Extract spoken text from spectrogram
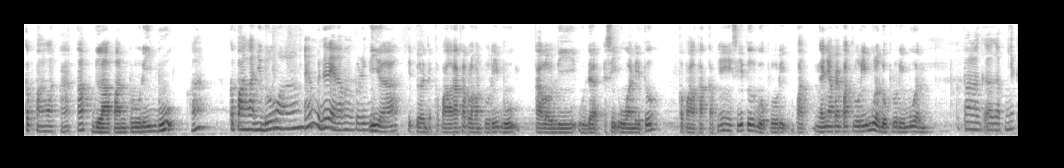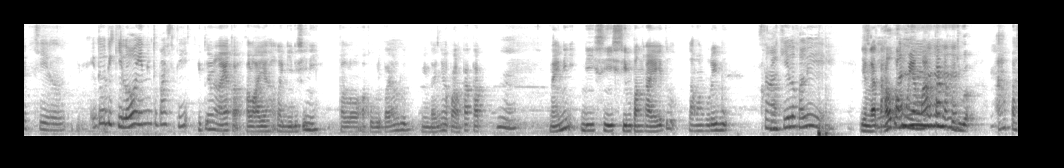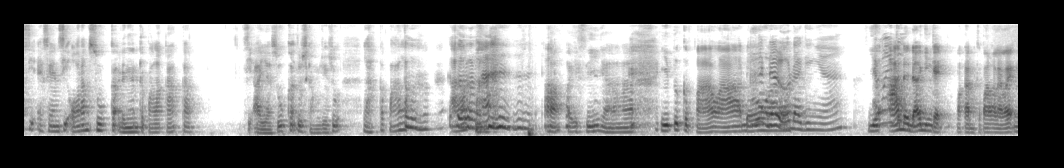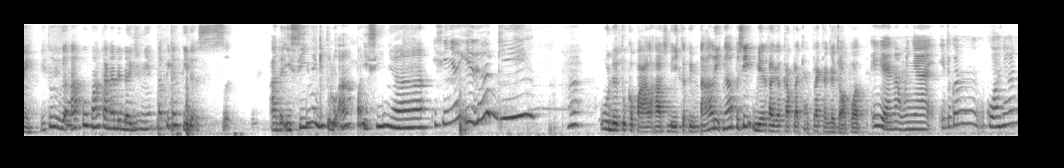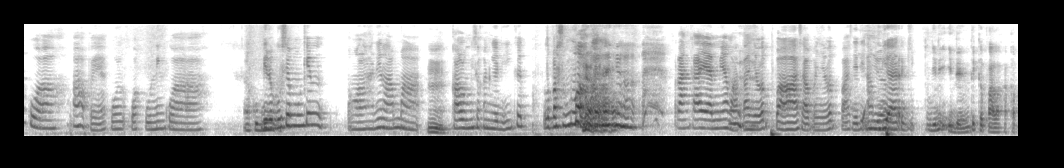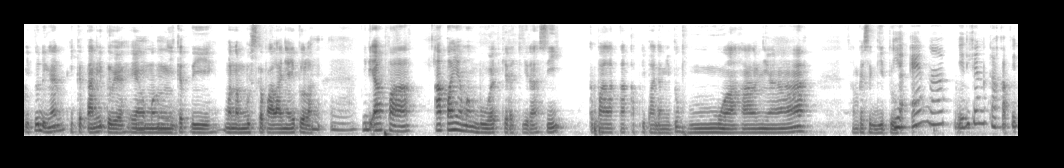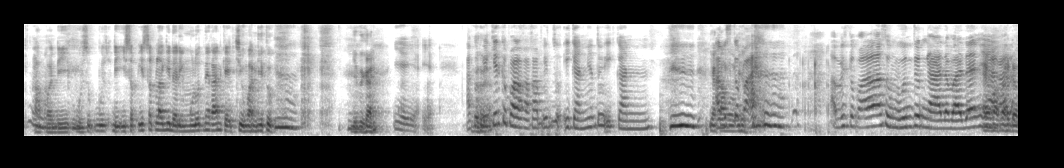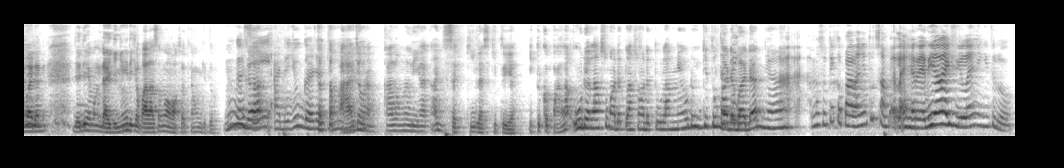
kepala kakap 80.000 ribu? Hah kepalanya doang emang bener ya 80 ribu Iya, itu ada kepala kakap 80.000 ribu. Kalau di udah si Uwan itu kepala kakapnya isi itu 20 ribu, nggak nyampe 40 ribu lah 20 ribuan. kepala gagapnya kecil itu dikiloin itu pasti Itu yang ayah kalau ayah lagi di sini. Kalau aku beli padang dulu mintanya kepala kakap. hmm. Nah ini di si Simpang Raya itu 80 ribu. setengah kilo kali Ya nggak tahu kamu yang makan aku juga. Apa sih esensi orang suka dengan kepala kakap? Si ayah suka terus kamu juga suka. Lah kepala tuh keturunan apa isinya? Itu kepala doang. ada loh dagingnya Ya Emang itu- ada daging kayak makan kepala lele nih. Itu juga aku makan ada dagingnya, tapi kan tidak se- ada isinya gitu loh. Apa isinya? isinya iya daging Udah tuh kepala harus diiketin tali. Ngapa sih? Biar kagak kaplek-kaplek, kagak copot. iya namanya itu kan kuahnya kan kuah apa ya kuah, kuah kuning kuah Aku direbusnya mungkin pengolahannya lama Hmm. kalau misalkan nggak diikat lepas semua kepalanya rangkaiannya matanya lepas apanya lepas jadi Iya. ambiar gitu Jadi identik kepala kakap itu dengan iketan itu ya, yang Mm-mm. mengikat di menembus kepalanya itulah. Mm-mm. Jadi apa? Apa yang membuat kira-kira si kepala kakap di Padang itu mahalnya sampai segitu. ya enak jadi kan kakap itu memang Apa diusap diisep-isep lagi dari mulutnya kan kayak ciuman gitu. gitu kan? iya iya iya aku pikir kepala kakap itu ikannya tuh ikan Ya habis kepala habis kepala langsung buntut nggak ada badannya Emang kan? ada badan. Jadi emang dagingnya di kepala semua maksud kamu gitu? enggak, sih ada juga Tetap dagingnya. aja orang kalau ngelihat aja sekilas gitu ya. Itu kepala udah langsung ada langsung ada tulangnya udah gitu nggak ada badannya. maksudnya kepalanya tuh sampai lehernya dia lah istilahnya gitu loh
